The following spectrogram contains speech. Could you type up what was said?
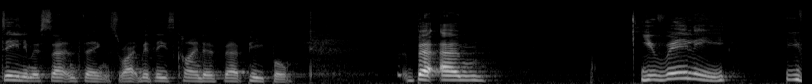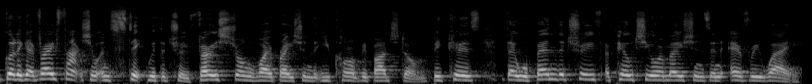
dealing with certain things, right, with these kind of uh, people. But um, you really you've got to get very factual and stick with the truth. Very strong vibration that you can't be budged on because they will bend the truth, appeal to your emotions in every way.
